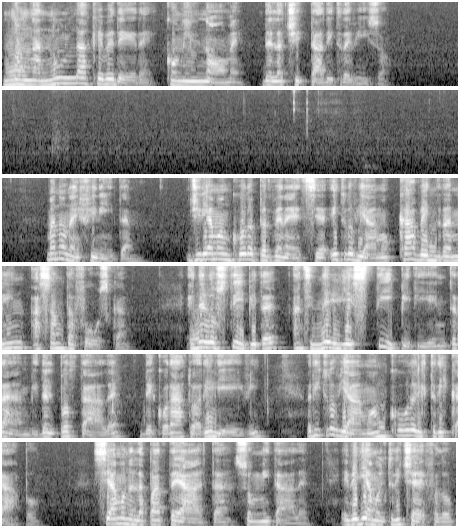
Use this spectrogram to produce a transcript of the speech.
non ha nulla a che vedere con il nome della città di Treviso. Ma non è finita. Giriamo ancora per Venezia e troviamo Ca Vendramin a Santa Fosca. E nello stipite, anzi negli estipiti entrambi del portale, decorato a rilievi, ritroviamo ancora il tricapo. Siamo nella parte alta, sommitale, e vediamo il tricefalo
